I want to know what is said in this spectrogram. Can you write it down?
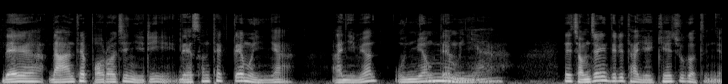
내 나한테 벌어진 일이 내 선택 때문이냐, 아니면 운명 운명이냐. 때문이냐. 근데 점쟁이들이 다 얘기해 주거든요.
